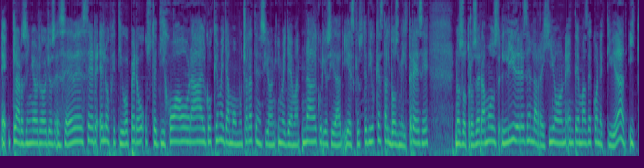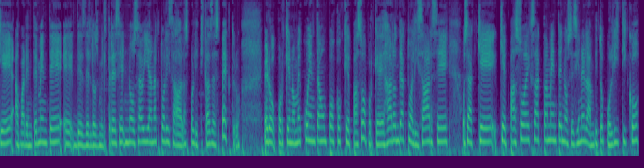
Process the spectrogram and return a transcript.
Eh, claro, señor Hoyos, ese debe ser el objetivo, pero usted dijo ahora algo que me llamó mucho la atención y me llama nada de curiosidad, y es que usted dijo que hasta el 2013 nosotros éramos líderes en la región en temas de conectividad y que aparentemente eh, desde el 2013 no se habían actualizado las políticas de espectro. Pero ¿por qué no me cuenta un poco qué pasó? ¿Por qué dejaron de actualizarse? O sea, ¿qué, qué pasó exactamente? No sé si en el ámbito político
